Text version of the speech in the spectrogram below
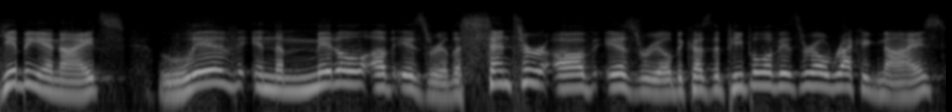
Gibeonites live in the middle of Israel, the center of Israel, because the people of Israel recognized,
